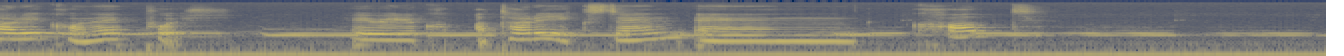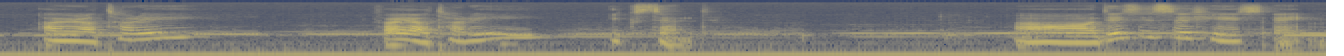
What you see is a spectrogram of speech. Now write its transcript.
Atari connect push. It will Atari extend and cut. I will Atari, fire Atari extend. Uh, this is his aim.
